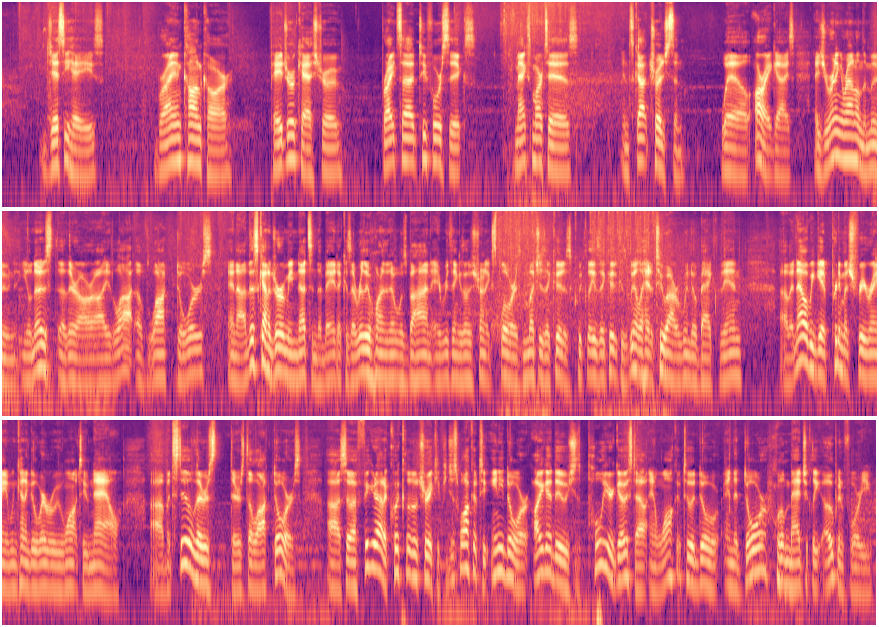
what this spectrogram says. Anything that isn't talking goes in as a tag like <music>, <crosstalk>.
Jesse Hayes, Brian Concar, Pedro Castro, Brightside246, Max Martez, and Scott Trudgeson. Well, alright guys, as you're running around on the moon, you'll notice there are a lot of locked doors, and uh, this kind of drove me nuts in the beta because I really <laughs> wanted to know what was behind everything as I was trying to explore as much as I could, as quickly as I could, because we only had a two hour window back then. Uh, but now we get pretty much free reign, we can kind of go wherever we want to now. Uh, but still, there's there's the locked doors. Uh, so I figured out a quick little trick. If you just walk up to any door, all you gotta do is just pull your ghost out and walk up to a door, and the door <laughs> will magically open for you.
